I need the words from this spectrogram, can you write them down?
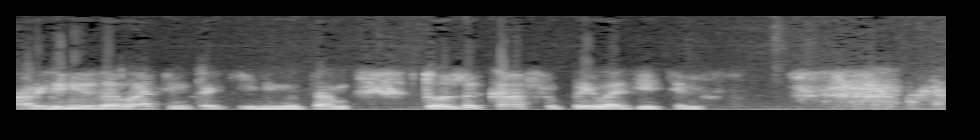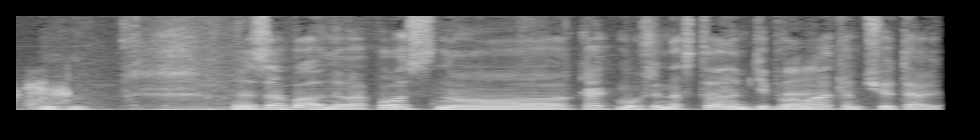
организовать им какие-нибудь там тоже кашу привозить им. Забавный вопрос, но как можно иностранным дипломатам что-то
